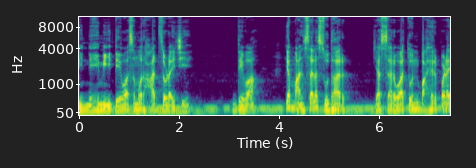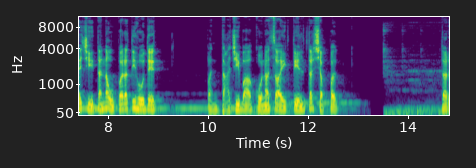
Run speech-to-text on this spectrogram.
ती नेहमी देवासमोर हात जोडायची. देवा या माणसाला सुधार या सर्वातून बाहेर पडायची त्यांना उपरती होऊ देत. पण दाजीबा कोणाचं ऐकतील तर शपथ. तर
